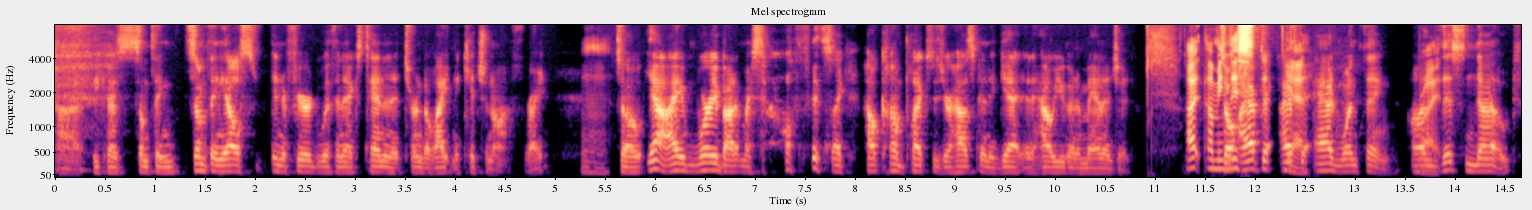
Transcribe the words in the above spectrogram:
uh, because something something else interfered with an X10 and it turned a light in the kitchen off, right? Mhm. So yeah, I worry about it myself. It's like how complex is your house going to get and how are you going to manage it? I, I mean so this I have to I have to add one thing on Right. this note.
